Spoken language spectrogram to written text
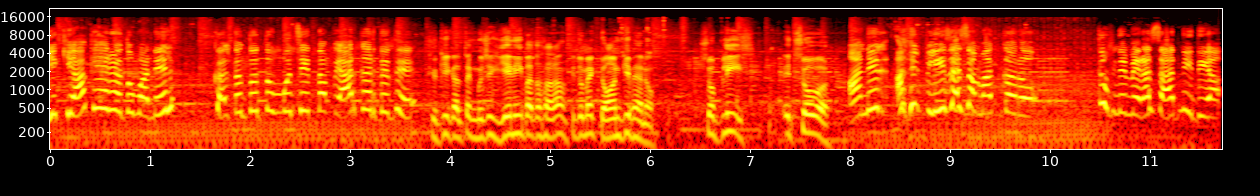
ये क्या कह रहे हो तुम अनिल? कल तक तो तुम मुझसे इतना प्यार करते थे। क्योंकि कल तक मुझे ये नहीं पता था ना कि तुम एक डॉन की बहन हो। So please it's over Anil Anil please ऐसा मत करो। तुमने मेरा साथ नहीं दिया।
